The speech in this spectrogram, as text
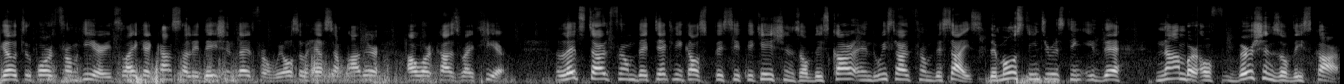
go to port from here. It's like a consolidation platform. We also have some other our cars right here. Let's start from the technical specifications of this car and we start from the size. The most interesting is the number of versions of this car.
